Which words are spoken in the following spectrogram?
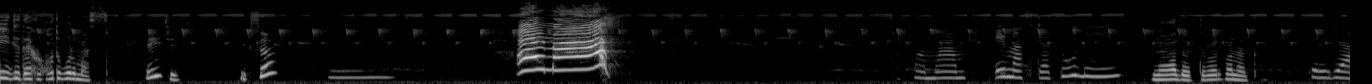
এই যে দেখো কত বড় মাছ। এই যে দেখছ হুম। এই মাছ মামা এই মাছটা তুলি। না ধরতে পারব না তো। যা।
